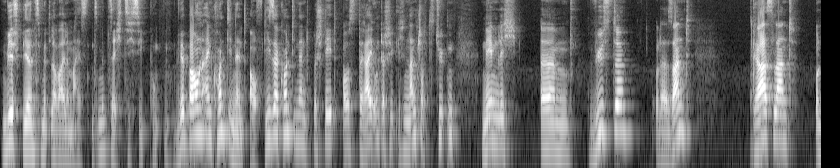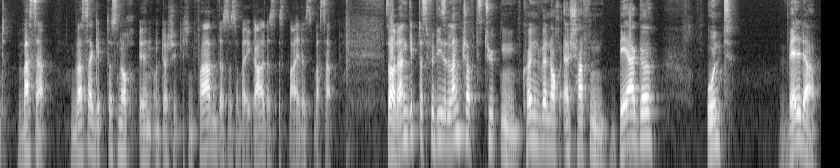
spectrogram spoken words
Wir spielen es mittlerweile meistens mit 60 Siegpunkten. Wir bauen einen Kontinent auf. Dieser Kontinent besteht aus drei unterschiedlichen Landschaftstypen, nämlich ähm, Wüste oder Sand, Grasland und Wasser. Wasser gibt es noch in unterschiedlichen Farben, das ist aber egal, das ist beides Wasser. So, dann gibt es für diese Landschaftstypen, können wir noch erschaffen Berge und Wälder.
